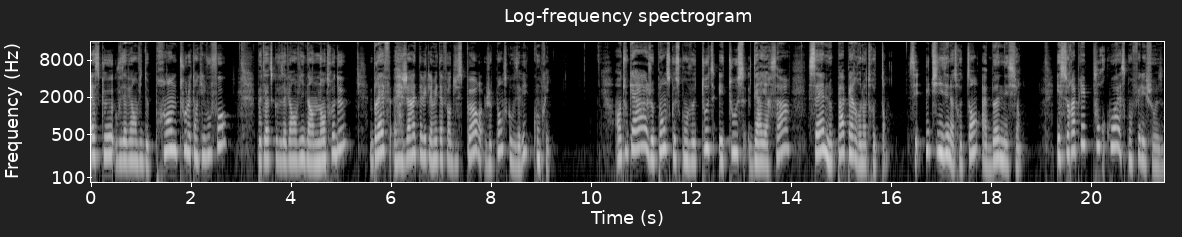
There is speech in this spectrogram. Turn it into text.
Est-ce que vous avez envie de prendre tout le temps qu'il vous faut? Peut-être que vous avez envie d'un entre-deux? Bref, j'arrête avec la métaphore du sport, je pense que vous avez compris. En tout cas, je pense que ce qu'on veut toutes et tous derrière ça, c'est ne pas perdre notre temps. C'est utiliser notre temps à bon escient et se rappeler pourquoi est-ce qu'on fait les choses.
